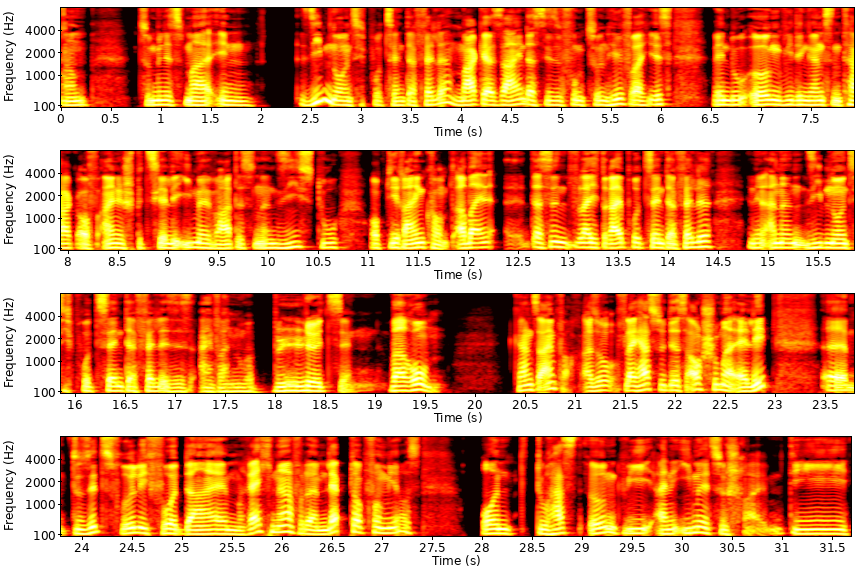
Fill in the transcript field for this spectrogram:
Ähm, zumindest mal in 97 Prozent der Fälle mag ja sein, dass diese Funktion hilfreich ist, wenn du irgendwie den ganzen Tag auf eine spezielle E-Mail wartest und dann siehst du, ob die reinkommt. Aber äh, das sind vielleicht drei Prozent der Fälle. In den anderen 97 Prozent der Fälle ist es einfach nur Blödsinn. Warum? Ganz einfach. Also vielleicht hast du das auch schon mal erlebt. Ähm, du sitzt fröhlich vor deinem Rechner, vor deinem Laptop von mir aus und du hast irgendwie eine E-Mail zu schreiben, die,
